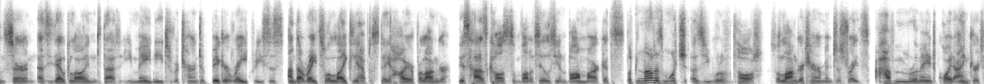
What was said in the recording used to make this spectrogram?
concern as he's outlined that he may need to return to bigger rate increases and that rates will likely have to stay higher for longer. This has caused some volatility in bond markets, but not as much as you would have thought. So longer term interest rates have remained quite anchored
